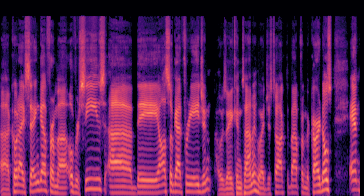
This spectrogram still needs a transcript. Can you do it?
uh, Kodai Senga from uh, overseas. Uh, they also got free agent Jose Quintana, who I just talked about from the Cardinals. And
